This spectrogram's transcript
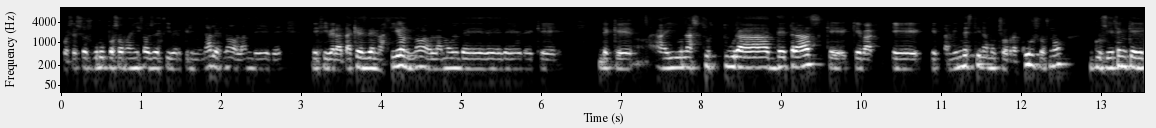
pues esos grupos organizados de cibercriminales, ¿no? Hablan de, ciberataques de nación, ¿no? Hablamos de, que, de que hay una estructura detrás que, va, que, también destina muchos recursos, ¿no? Incluso dicen que,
